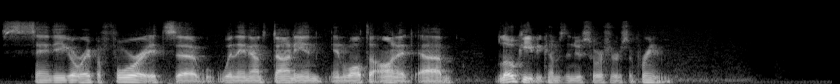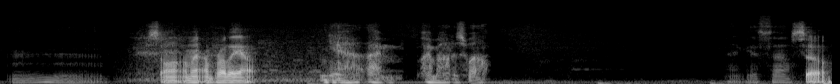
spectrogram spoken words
San Diego right before it's uh, when they announced Donny and, and Walta on it. Um, Loki becomes the new Sorcerer Supreme. So I'm, I'm probably out. Yeah, I'm I'm out as well. I guess so. So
